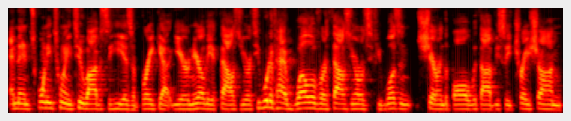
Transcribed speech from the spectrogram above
and then 2022, obviously, he has a breakout year, nearly a thousand yards. He would have had well over a thousand yards if he wasn't sharing the ball with obviously Treshaun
